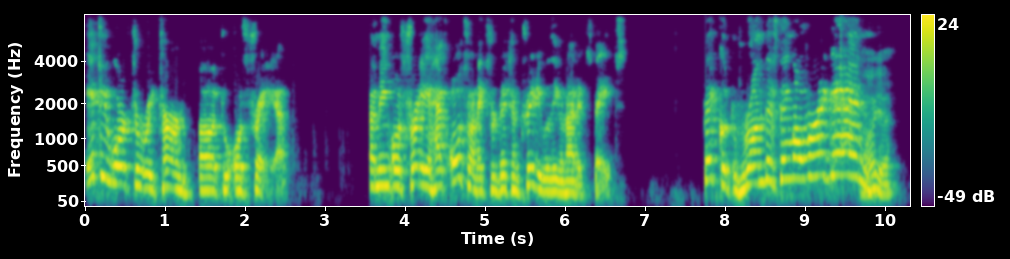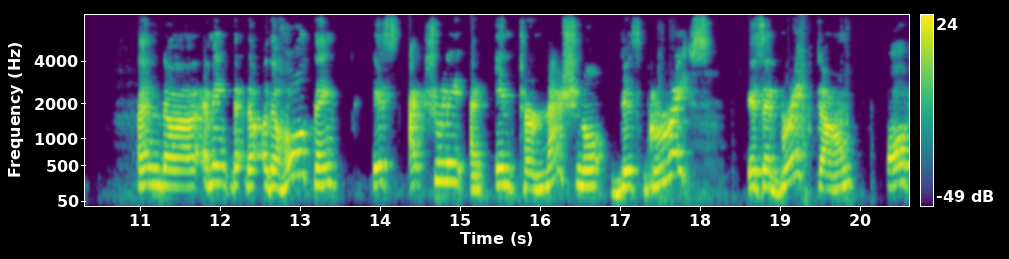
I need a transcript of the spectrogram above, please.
if he were to return uh, to Australia, I mean, Australia has also an extradition treaty with the United States. They could run this thing over again. Oh yeah. And uh, I mean, the, the, the whole thing is actually an international disgrace. It's a breakdown of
